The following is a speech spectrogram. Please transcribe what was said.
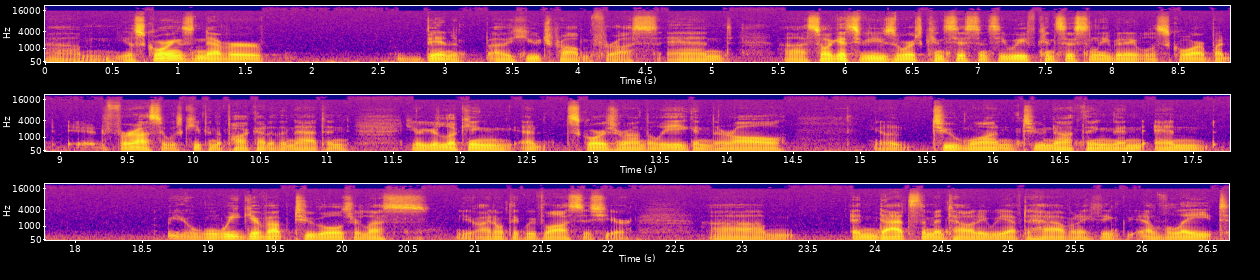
um, you know, scoring's never been a, a, huge problem for us. And uh, so I guess if you use the word consistency, we've consistently been able to score. But for us, it was keeping the puck out of the net. And you know, you're looking at scores around the league, and they're all, you know, two one, two nothing, and and you know, when we give up two goals or less, you know, I don't think we've lost this year. Um, and that's the mentality we have to have. And I think of late,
